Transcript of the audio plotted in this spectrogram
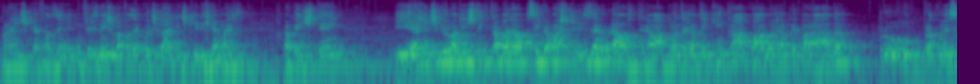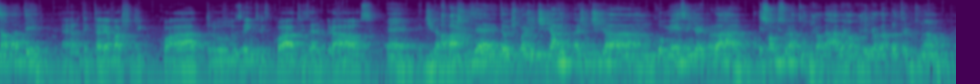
quando a gente quer fazer. Infelizmente não dá pra fazer a quantidade que a gente queria, mas é o que a gente tem. E a gente viu lá que a gente tem que trabalhar sempre abaixo de zero graus, entendeu? A planta já tem que entrar com a água já preparada pro, pra começar a bater. É, ela tem que estar ali abaixo de 4, entre 4 e 0 graus. É, de, abaixo de zero. Então, tipo, a gente já, a gente já, no começo, a gente já reparou, ah, é só misturar tudo, joga água, joga o gelo, joga a planta junto. Não,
